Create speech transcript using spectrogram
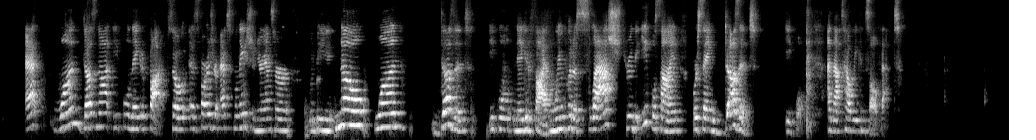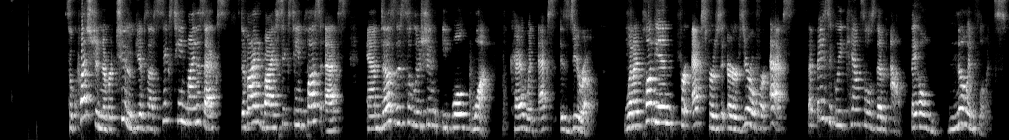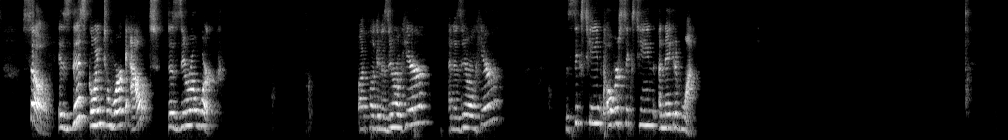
at one does not equal negative five. So as far as your explanation, your answer would be no, one doesn't equal negative five. And when we put a slash through the equal sign, we're saying doesn't equal. And that's how we can solve that. So question number two gives us 16 minus x divided by 16 plus x. And does this solution equal one? Okay, when x is zero. When I plug in for x for or zero for x, that basically cancels them out. They hold no influence. So is this going to work out? Does zero work? I plug in a zero here and a zero here, the 16 over 16, a negative one.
